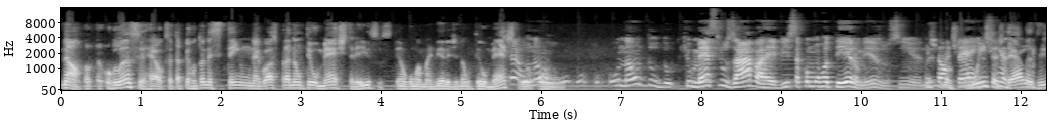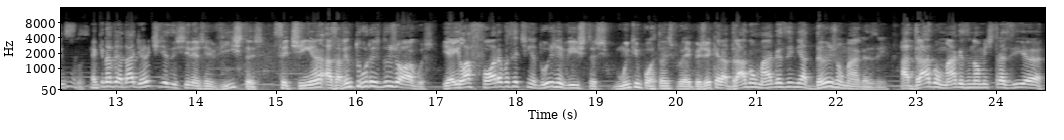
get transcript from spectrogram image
Não, o, o lance, Hel, que você tá perguntando é se tem um negócio pra não ter o mestre, é isso? Se tem alguma maneira de não ter o mestre? É, ou não, ou... ou- ou- não do, do- que o mestre usava a revista como roteiro mesmo, assim. Então, tem, muitas tinha delas, sim, isso. sim. É que, na verdade, antes de existirem as revistas, você tinha as aventuras dos jogos. E aí lá fora você tinha duas revistas muito importantes pro RPG, que era a Dragon Magazine e a Dungeon Magazine. A Dragon Magazine normalmente trazia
